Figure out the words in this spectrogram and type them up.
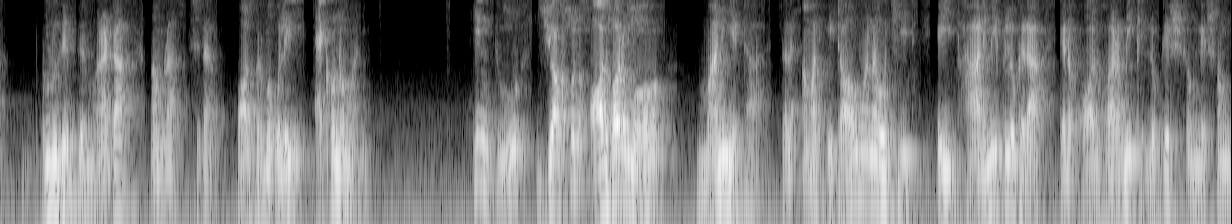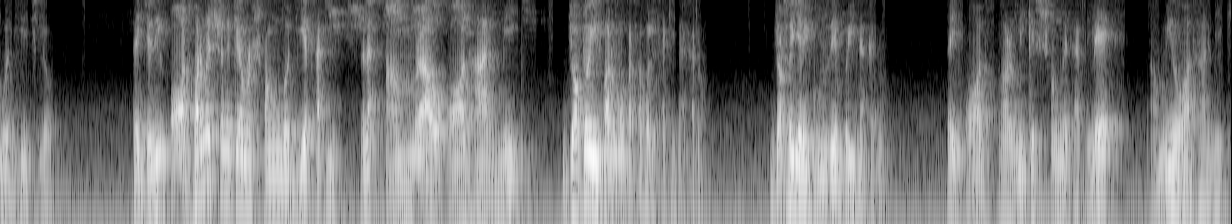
গুরুদেবদের মারাটা আমরা সেটা অধর্ম বলেই এখনও মানি। কিন্তু যখন অধর্ম মানি এটা, তাহলে আমার এটাও মানা উচিত। এই ধার্মিক লোকেরা কেন অধার্মিক লোকের সঙ্গে সঙ্গ দিয়েছিল? তাই যদি অধর্মের সঙ্গে কেউ আমরা সঙ্গ দিয়ে থাকি, তাহলে আমরাও অধার্মিক। যতই ধর্ম কথা বলে থাকি না কেন, যতই আমি গুরুদেব হই না কেন, তাই অধর্মিকের সঙ্গে থাকলে আমিও অধার্মিক।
